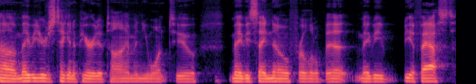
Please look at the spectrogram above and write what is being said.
Uh, maybe you're just taking a period of time and you want to maybe say no for a little bit, maybe be a fast.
